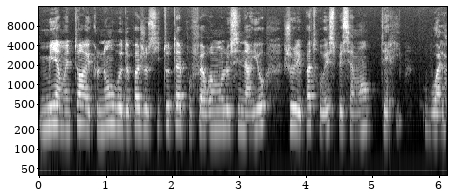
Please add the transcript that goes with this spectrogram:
mais en même temps avec le nombre de pages aussi total pour faire vraiment le scénario, je ne l'ai pas trouvé spécialement terrible. Voilà.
